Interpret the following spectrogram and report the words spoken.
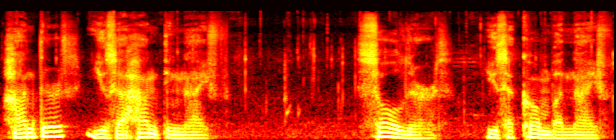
Hunters use a hunting knife. Soldiers use a combat knife.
